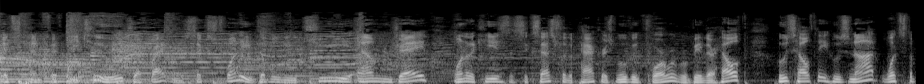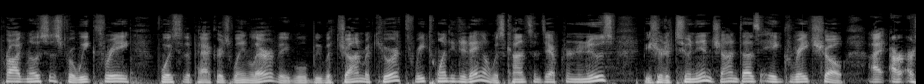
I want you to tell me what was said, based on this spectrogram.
It's 1052. Jeff Wagner, 620 WTMJ. One of the keys to success for the Packers moving forward will be their health. Who's healthy, who's not? What's the prognosis for week three? Voice of the Packers, Wayne Larrivee, will be with John Mercure, 320 today on Wisconsin's Afternoon News. Be sure to tune in. John does a great show. I, our, our,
